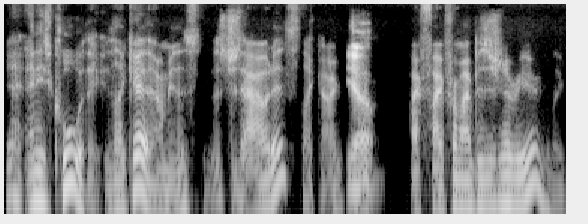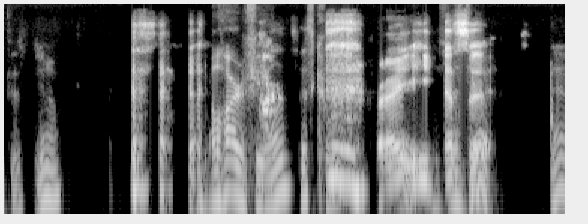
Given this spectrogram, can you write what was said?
yeah, and he's cool with it. He's like, yeah, I mean, this, this is just how it is. Like, I Yep. I fight for my position every year. Like this, you know, no hard feelings. That's cool. Right? He gets do it. Yeah.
